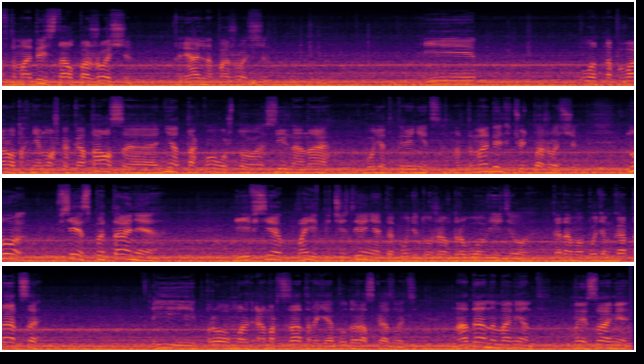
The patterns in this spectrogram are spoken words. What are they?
автомобиль стал пожестче, реально пожестче. И вот на поворотах немножко катался, нет такого, что сильно она будет крениться. Автомобиль чуть пожестче. Но все испытания и все мои впечатления это будет уже в другом видео, когда мы будем кататься. И про амортизаторы я буду рассказывать. На данный момент мы с вами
